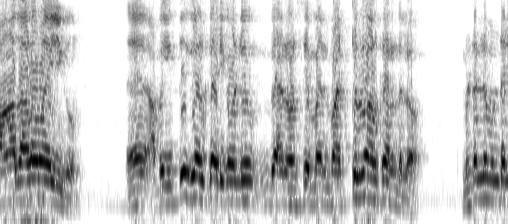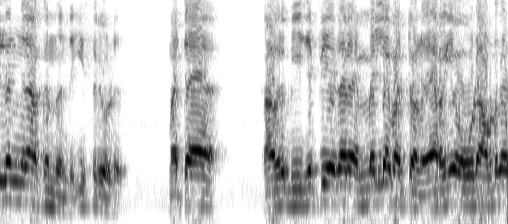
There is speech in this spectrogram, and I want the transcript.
പാതാളമായിരിക്കും. ഏഹ് അപ്പൊ ഇത് കേൾക്കാതിരിക്കാൻ വേണ്ടി അനൗൺസ് ചെയ്യാൻ മറ്റുള്ള ആൾക്കാരുണ്ടല്ലോ. മിണ്ടല്ല മിണ്ടല്ല ഇങ്ങനെ ആക്കുന്നുണ്ട് ഈ സ്ത്രീയോട് മറ്റേ ആ ഒരു ബി ജെ പി ഏതായാലും എം എൽ എ മറ്റാണ് ഇറങ്ങി ഓടി അവിടുന്ന്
